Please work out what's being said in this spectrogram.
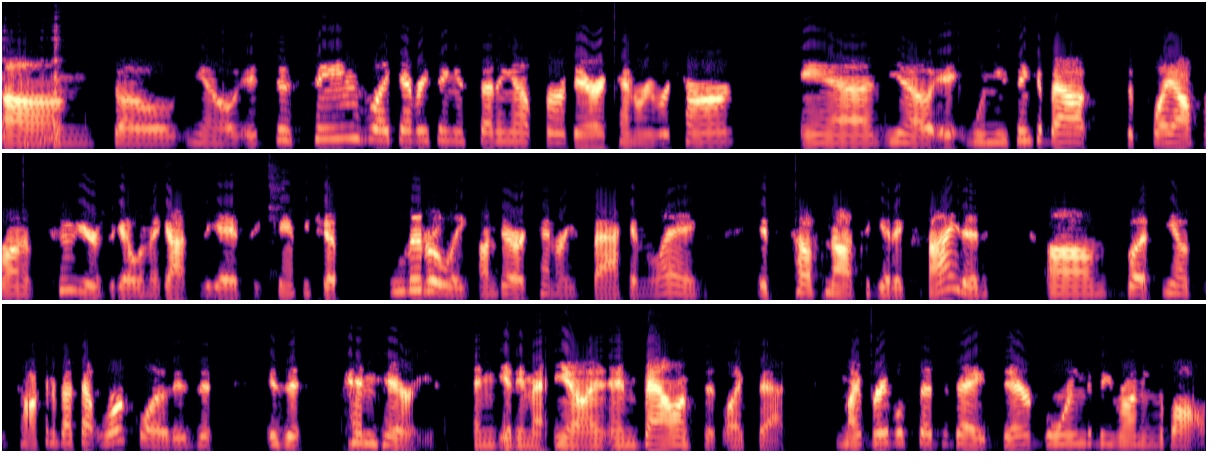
um, so, you know, it just seems like everything is setting up for a Derrick Henry return. And, you know, it, when you think about the playoff run of two years ago when they got to the AFC Championship, literally on Derrick Henry's back and legs, it's tough not to get excited um, but you know, talking about that workload, is it is it ten carries and get him at you know and, and balance it like that? Mike Vrabel said today they're going to be running the ball.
